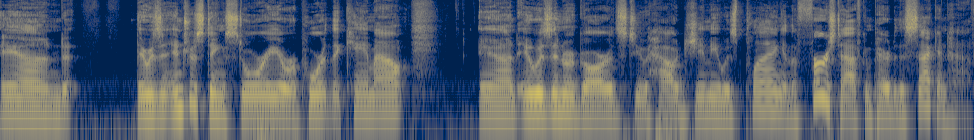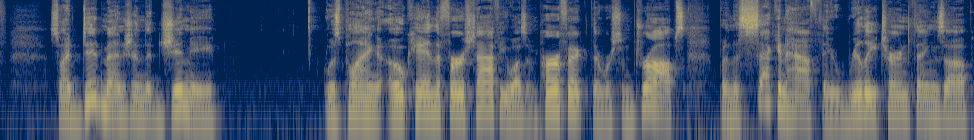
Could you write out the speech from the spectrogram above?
And there was an interesting story, a report that came out, and it was in regards to how Jimmy was playing in the first half compared to the second half. So I did mention that Jimmy was playing okay in the first half. He wasn't perfect. There were some drops, but in the second half, they really turned things up.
